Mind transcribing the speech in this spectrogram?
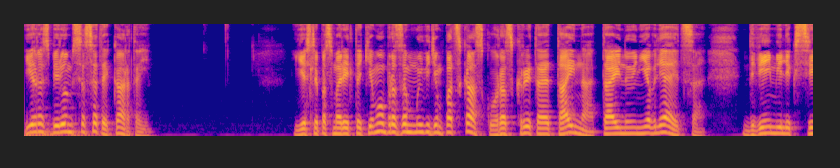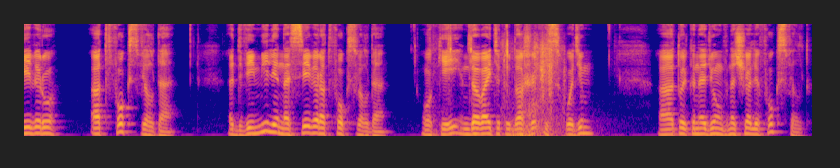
и разберемся с этой картой. Если посмотреть таким образом, мы видим подсказку. Раскрытая тайна тайную не является. Две мили к северу от Фоксфилда. Две мили на север от Фоксфилда. Окей, давайте туда же исходим. А только найдем в начале Фоксфилд.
